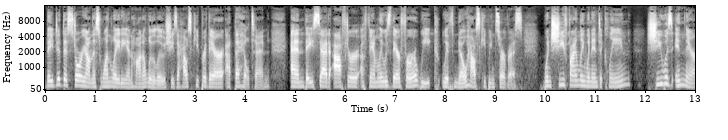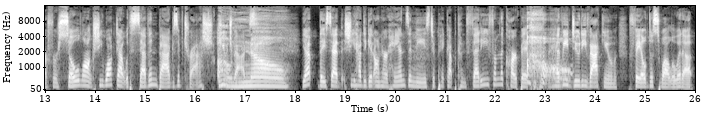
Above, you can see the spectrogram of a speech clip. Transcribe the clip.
they did this story on this one lady in Honolulu. She's a housekeeper there at the Hilton. And they said after a family was there for a week with no housekeeping service, when she finally went in to clean, she was in there for so long. She walked out with seven bags of trash, huge oh, bags. No. Yep. They said that she had to get on her hands and knees to pick up confetti from the carpet because the oh. heavy duty vacuum failed to swallow it up.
